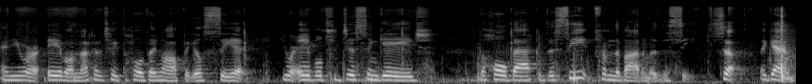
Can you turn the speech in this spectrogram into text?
and you are able, I'm not gonna take the whole thing off, but you'll see it. You are able to disengage the whole back of the seat from the bottom of the seat. So again,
